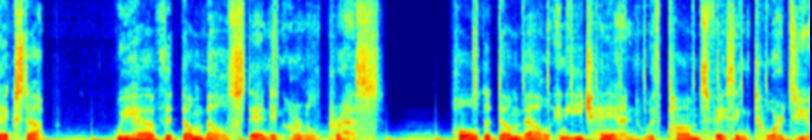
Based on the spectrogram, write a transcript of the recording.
Next up, we have the dumbbell standing Arnold press. Hold a dumbbell in each hand with palms facing towards you.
